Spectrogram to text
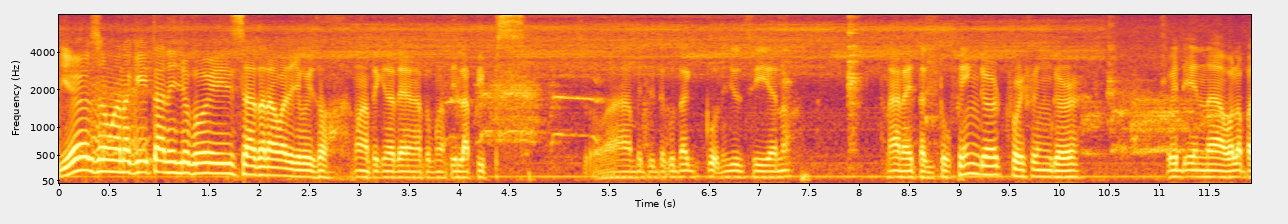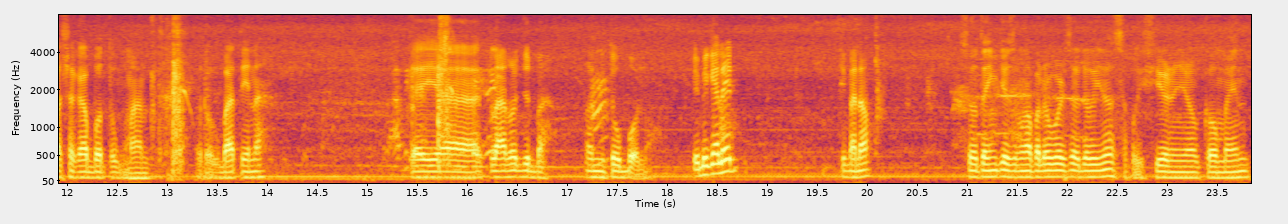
Yes, so mga nakita ninyo guys sa tarawa ninyo guys. Oh, mga tingnan na ato mga tilapips. So, ah, uh, bitin ko dagko ninyo si ano. Nanay tag two finger, three finger. Within uh, wala pa siya kabot og month. Pero bati na. Kaya klaro jud ba? Ano tubo no. Bibigalid. Diba no? So thank you sa mga followers sa sa pag-share ninyo, comment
